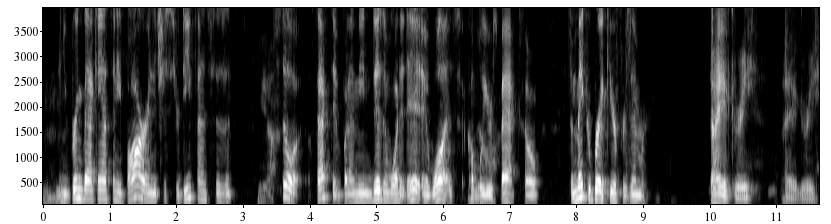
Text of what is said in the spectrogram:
Mm-hmm. And you bring back Anthony Barr, and it's just your defense isn't yeah. still effective, but I mean, it isn't what it is, it was a couple no. years back. So it's a make or break year for Zimmer. I agree. I agree.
